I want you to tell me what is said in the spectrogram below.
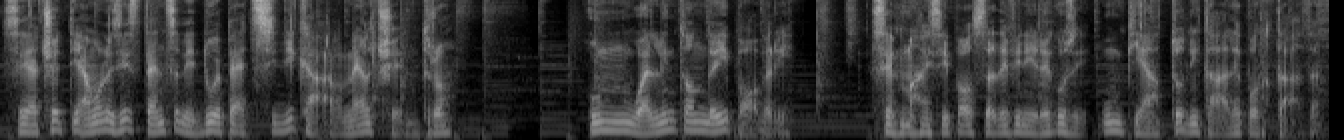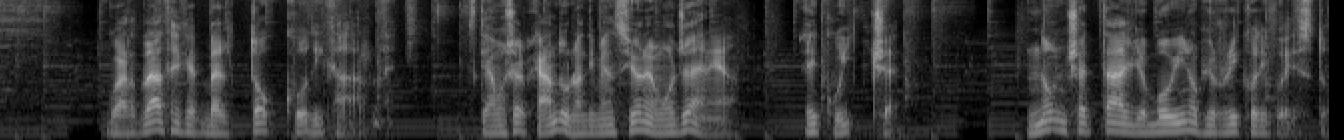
se accettiamo l'esistenza di due pezzi di carne al centro. Un Wellington dei poveri, se mai si possa definire così un piatto di tale portata. Guardate che bel tocco di carne. Stiamo cercando una dimensione omogenea e qui c'è. Non c'è taglio bovino più ricco di questo.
